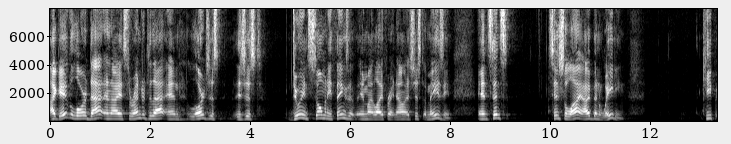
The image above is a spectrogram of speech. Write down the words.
I gave the Lord that, and I surrendered to that, and Lord just is just doing so many things in my life right now. It's just amazing. And since since July, I've been waiting, keep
